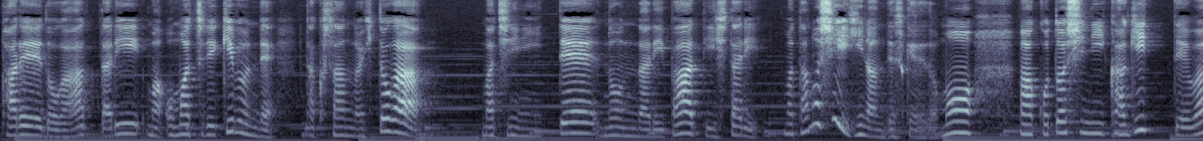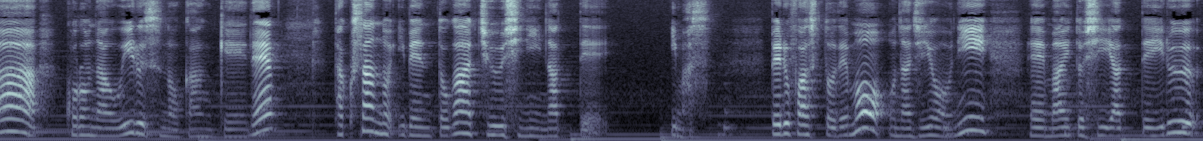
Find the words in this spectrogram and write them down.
パレードがあったり、まあ、お祭り気分でたくさんの人が街に行って飲んだりパーティーしたり、まあ、楽しい日なんですけれども、まあ、今年に限ってはコロナウイルスの関係でたくさんのイベントが中止になっています。ベルファストでも同じように、えー、毎年やっている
